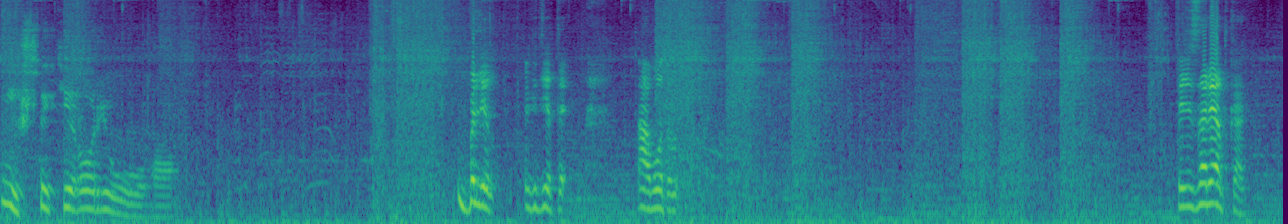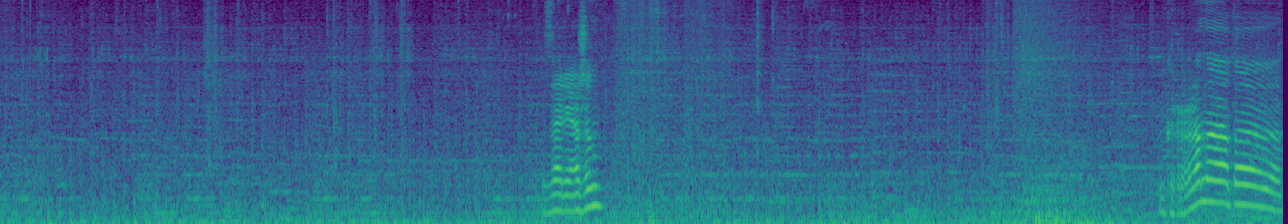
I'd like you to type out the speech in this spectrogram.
Ишь ты, террорюга. Блин, где ты? А, вот он. Перезарядка. Заряжен. Граната.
